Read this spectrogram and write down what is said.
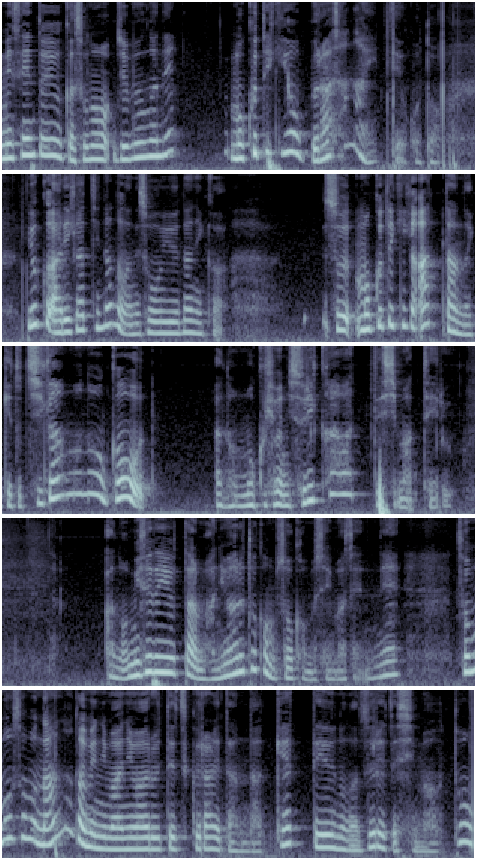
目線というかその自分がね目的をぶらさないっていうこと。よくありがちなのがねそういう何かそ目的があったんだけど違うものをあの目標にすり替わってしまっているあのお店で言ったらマニュアルとかもそうかもしれませんね。そもそも何のためにマニュアルって作られたんだっけっていうのがずれてしまうと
